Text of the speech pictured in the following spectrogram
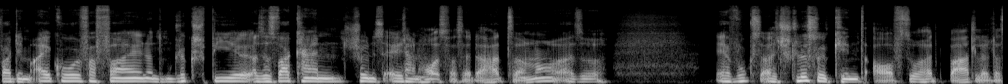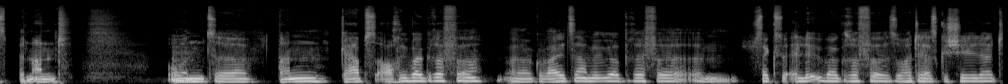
war dem Alkohol verfallen und dem Glücksspiel. Also es war kein schönes Elternhaus, was er da hatte. Ne? Also er wuchs als Schlüsselkind auf, so hat Bartle das benannt. Mhm. Und äh, dann gab es auch Übergriffe, äh, gewaltsame Übergriffe, ähm, sexuelle Übergriffe, so hat er es geschildert,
